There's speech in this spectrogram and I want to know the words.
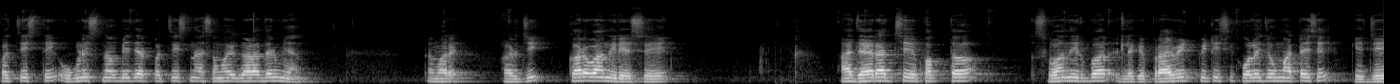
પચીસથી ઓગણીસ નવ બે હજાર પચીસના સમયગાળા દરમિયાન તમારે અરજી કરવાની રહેશે. આ જાહેરાત છે ફક્ત સ્વનિર્ભર એટલે કે પ્રાઇવેટ પીટીસી કોલેજો માટે છે કે જે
